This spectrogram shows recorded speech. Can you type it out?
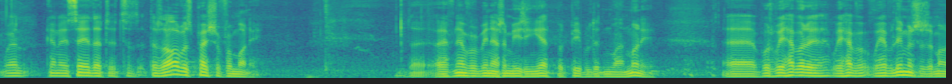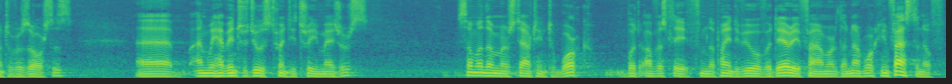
Well, can I say that there's always pressure for money. I've never been at a meeting yet, but people didn't want money. Uh, but we have a we have a, we have a limited amount of resources, uh, and we have introduced 23 measures. Some of them are starting to work, but obviously, from the point of view of a dairy farmer, they're not working fast enough.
